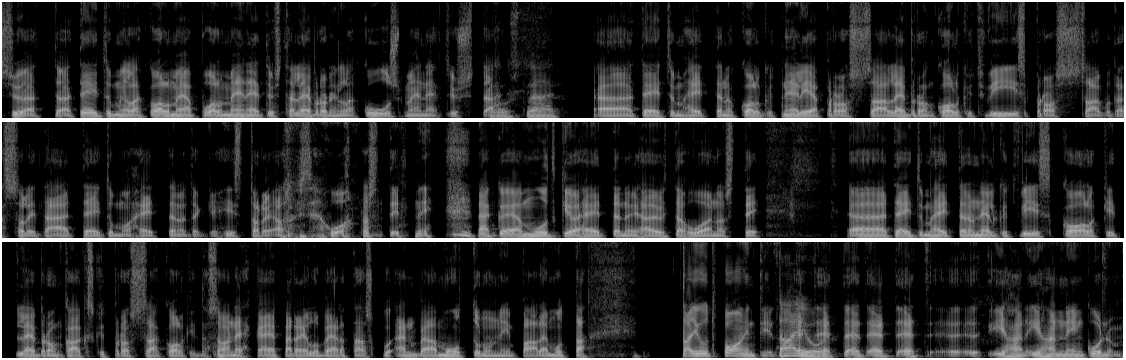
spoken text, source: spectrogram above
syöttöä. Tatumilla 3,5 menetystä, Lebronilla 6 menetystä. Just näin. Tatum heittänyt 34 prossaa, Lebron 35 prossaa, kun tässä oli tämä, että Tatum on heittänyt jotenkin historiallisen huonosti, niin näköjään muutkin on heittänyt ihan yhtä huonosti. Tatum heittänyt 45-30, Lebron 20 prossaa 30, no se on ehkä epäreilu vertaus, kun NBA on muuttunut niin paljon, mutta tajut pointin. Et, et, et, et, et, ihan, ihan niin kuin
